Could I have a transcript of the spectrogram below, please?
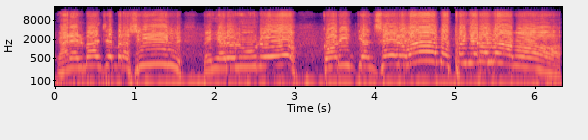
gana el Mancha en Brasil, Peñarol 1, Corinthians 0, vamos Peñarol, vamos.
